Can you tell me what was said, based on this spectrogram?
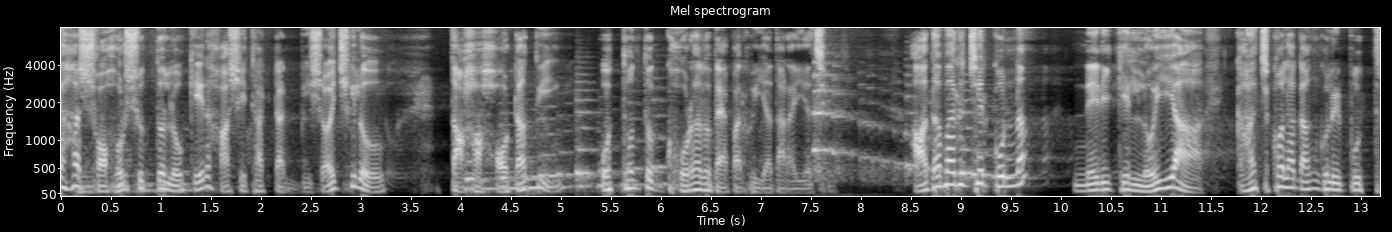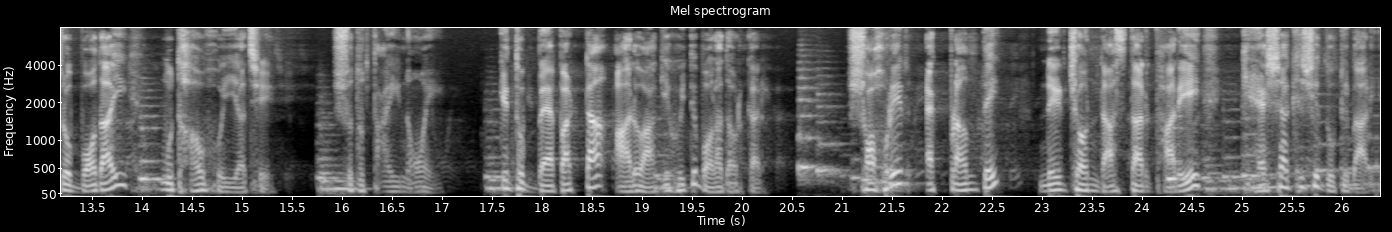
যাহা শহরশুদ্ধ লোকের হাসি ঠাট্টার বিষয় ছিল, তাহা হঠাৎই অত্যন্ত ঘোরালো ব্যাপার হইয়া দাঁড়াইয়াছে। আদাবারুচের কন্যা নেরিকে লইয়া কাঁচকলা গাঙ্গুলির পুত্র বদাই উধাও হইয়াছে। শুধু তাই নয়, কিন্তু ব্যাপারটা আরও আগে হইতে বলা দরকার। শহরের এক প্রান্তে নির্জন রাস্তার ধারে ঘেঁষা ঘেঁষে দুটি বাড়ি।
